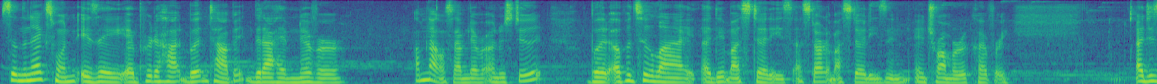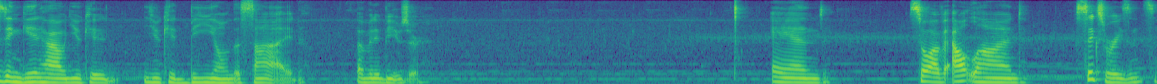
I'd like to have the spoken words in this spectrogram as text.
So the next one is a, a pretty hot button topic that I have never, I'm not gonna say I've never understood, but up until I, I did my studies, I started my studies in, in trauma recovery. I just didn't get how you could you could be on the side of an abuser. And so I've outlined six reasons,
